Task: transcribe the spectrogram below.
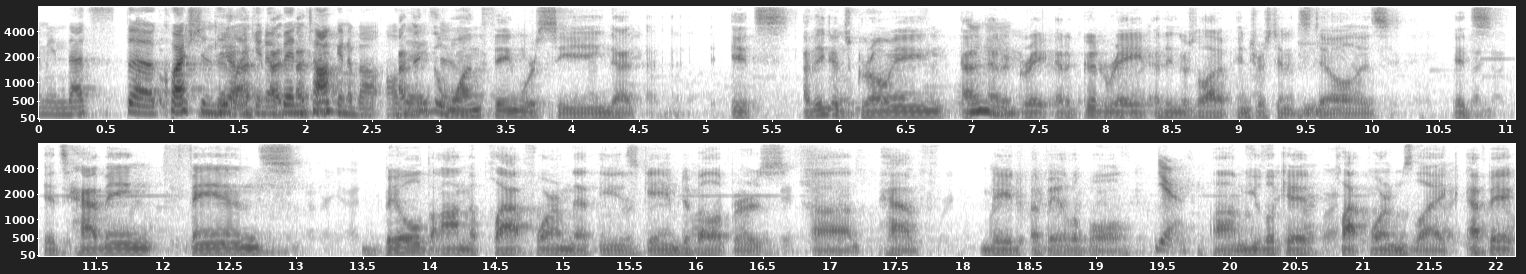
I mean, that's the question that like you know I- been I think- talking about all day. I think the so- one thing we're seeing that it's I think it's growing at, at a Mm-hmm. great at a good rate. I think there's a lot of interest in it still. Is it's it's having fans build on the platform that these game developers um, have made available. Yeah. Um, you look at platforms like Epic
